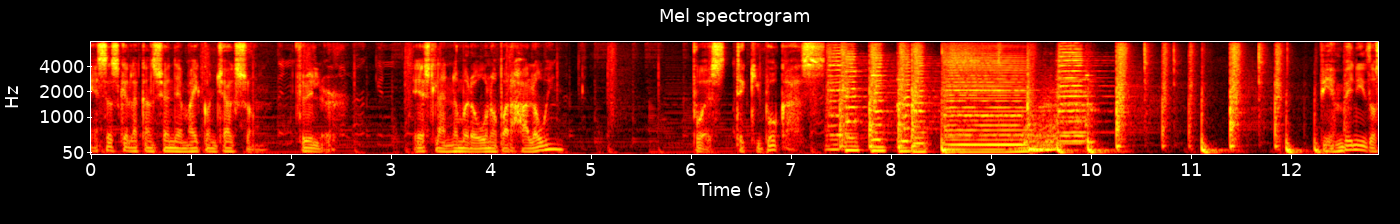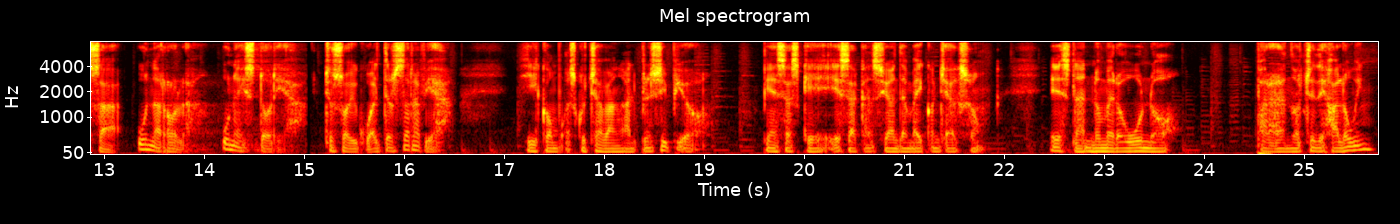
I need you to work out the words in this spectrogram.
¿Piensas que la canción de Michael Jackson, Thriller, es la número uno para Halloween? Pues te equivocas. Bienvenidos a Una Rola, una historia. Yo soy Walter Sarabia y como escuchaban al principio, ¿piensas que esa canción de Michael Jackson es la número uno para la noche de Halloween?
